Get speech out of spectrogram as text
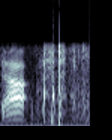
stop.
